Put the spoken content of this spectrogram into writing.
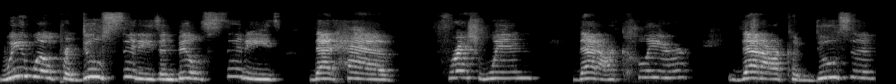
we will produce cities and build cities that have fresh wind that are clear that are conducive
